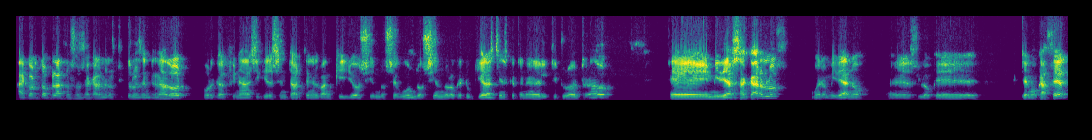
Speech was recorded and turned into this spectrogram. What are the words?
a corto plazo son sacarme los títulos de entrenador, porque al final si quieres sentarte en el banquillo siendo segundo, siendo lo que tú quieras, tienes que tener el título de entrenador. Eh, mi idea es sacarlos, bueno, mi idea no, es lo que tengo que hacer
